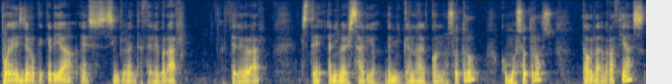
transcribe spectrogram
Pues yo lo que quería es simplemente celebrar, celebrar este aniversario de mi canal con nosotros, con vosotros, daos las gracias,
